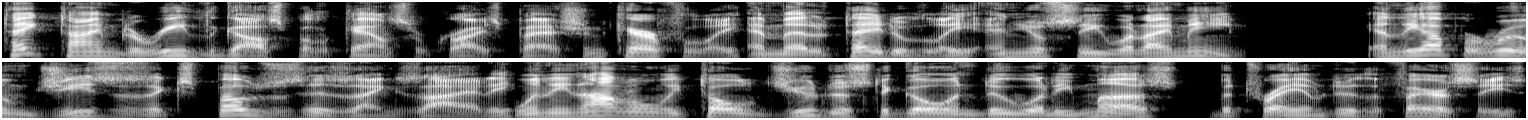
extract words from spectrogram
Take time to read the Gospel accounts of Christ's Passion carefully and meditatively, and you'll see what I mean. In the upper room, Jesus exposes his anxiety when he not only told Judas to go and do what he must, betray him to the Pharisees,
